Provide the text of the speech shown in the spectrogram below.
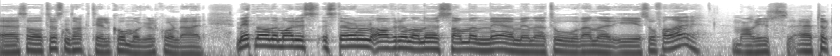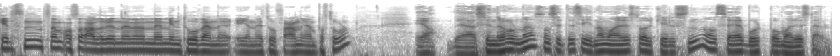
Uh, så tusen takk til Kom og Gullkorn der. Mitt navn er Marius Staulen, avrunda nå sammen med mine to venner i sofaen her. Marius eh, Torkelsen, som også avrunder med, med mine to venner, én i sofaen, én på stolen. Ja, det er Sindre Holme som sitter ved siden av Marius Torkelsen og ser bort på Marius Staul.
